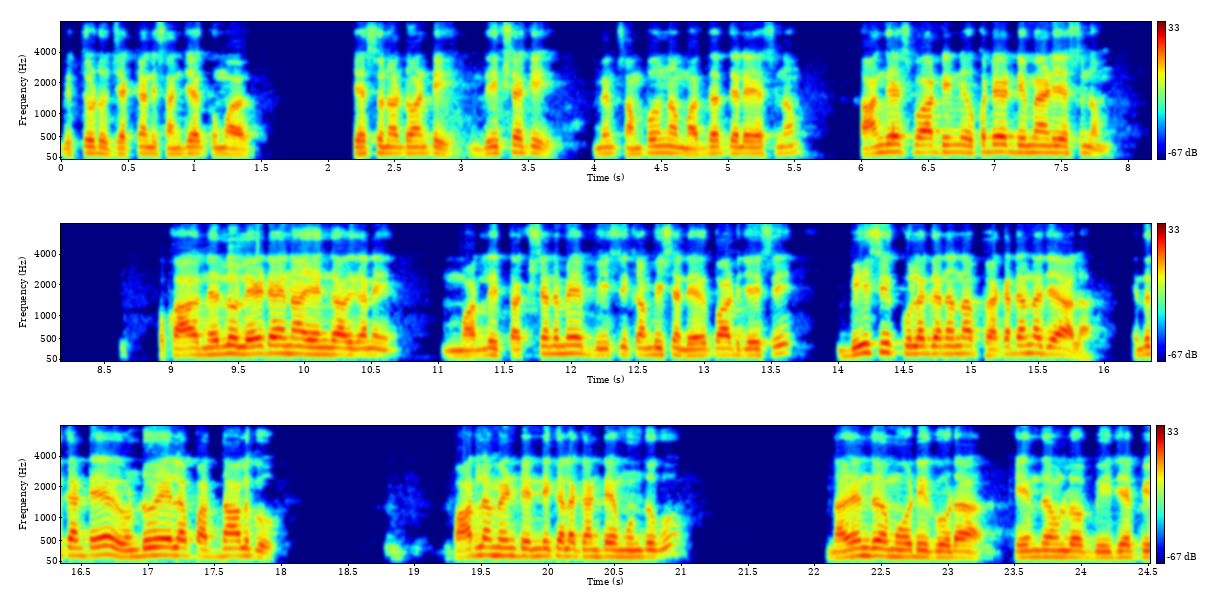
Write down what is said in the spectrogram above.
మిత్రుడు జక్కని సంజయ్ కుమార్ చేస్తున్నటువంటి దీక్షకి మేము సంపూర్ణ మద్దతు తెలియజేస్తున్నాం. కాంగ్రెస్ పార్టీని ఒకటే డిమాండ్ చేస్తున్నాం. ఒక ఆరు నెలలు లేట్ అయినా ఏం కాదు కానీ మళ్ళీ తక్షణమే బీసీ కమిషన్ ఏర్పాటు చేసి బీసీ కులగణన ప్రకటన చేయాలి? ఎందుకంటే రెండు వేల పద్నాలుగు పార్లమెంట్ ఎన్నికల కంటే ముందుకు నరేంద్ర మోడీ కూడా కేంద్రంలో బీజేపీ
